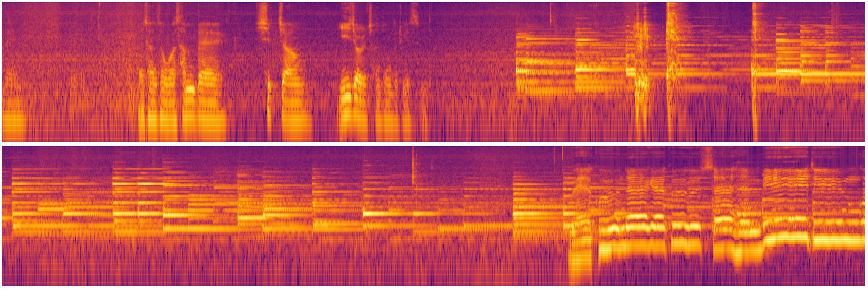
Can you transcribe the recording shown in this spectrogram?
아멘. 찬송가 310장 2절 찬송 드리겠습니다. 그센 믿음과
